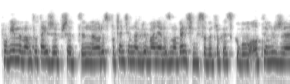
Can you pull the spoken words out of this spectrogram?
powiemy wam tutaj, że przed no, rozpoczęciem nagrywania rozmawialiśmy sobie trochę z Kubą o tym, że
